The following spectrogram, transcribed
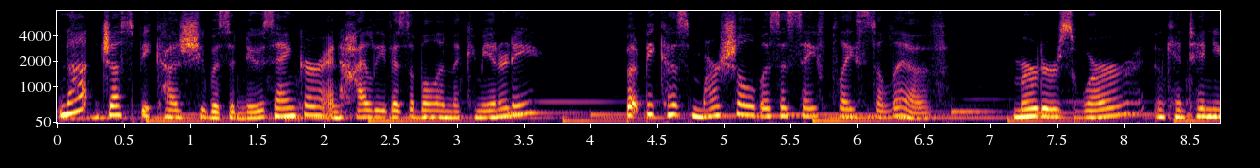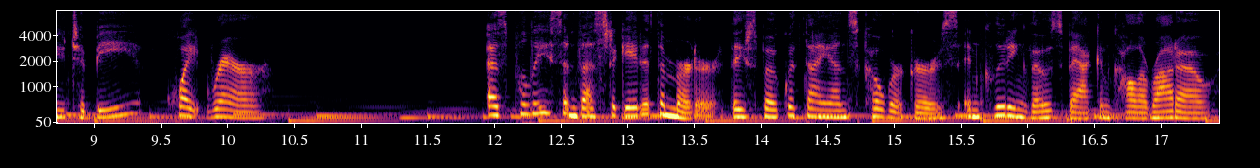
not just because she was a news anchor and highly visible in the community, but because Marshall was a safe place to live. Murders were, and continue to be, quite rare. As police investigated the murder, they spoke with Diane's coworkers, including those back in Colorado.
